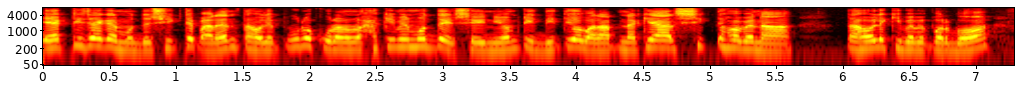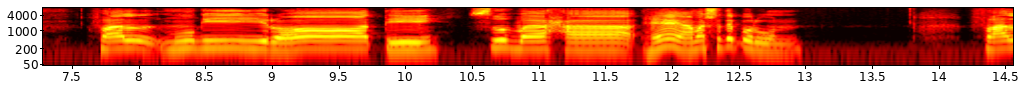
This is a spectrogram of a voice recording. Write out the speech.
একটি জায়গার মধ্যে শিখতে পারেন, তাহলে পুরো কোরআনুল হাকিমের মধ্যে সেই নিয়মটি দ্বিতীয়বার আপনাকে আর শিখতে হবে না। তাহলে কীভাবে পড়ব? ফাল মুগি রতি সুবাহা হ্যাঁ আমার সাথে পড়ুন। ফাল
